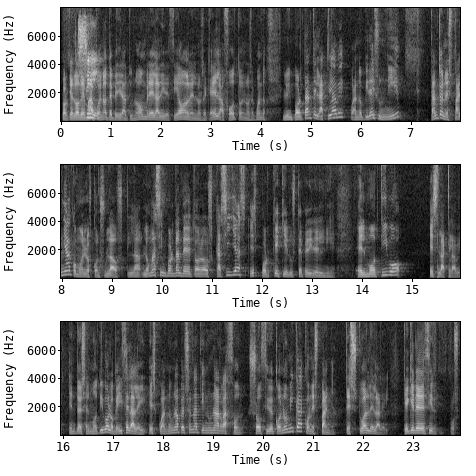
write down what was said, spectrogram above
Porque lo demás, pues no te pedirá tu nombre, la dirección, el no sé qué, la foto, el no sé cuánto. Lo importante, la clave, cuando pidáis un NIE, tanto en España como en los consulados, lo más importante de todas las casillas es por qué quiere usted pedir el NIE. El motivo es la clave. Entonces, el motivo, lo que dice la ley, es cuando una persona tiene una razón socioeconómica con España, textual de la ley. ¿Qué quiere decir? Pues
